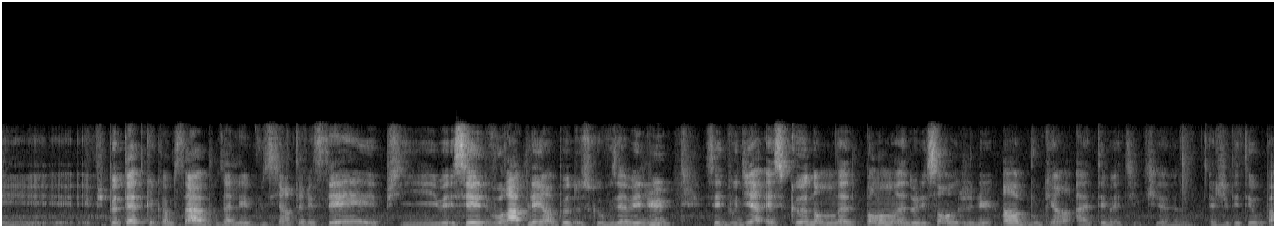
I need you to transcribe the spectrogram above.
Et, puis peut-être que comme ça, vous allez vous y intéresser et puis essayer de vous rappeler un peu de ce que vous avez lu. Essayer de vous dire, est-ce que pendant mon adolescence, j'ai lu un bouquin à thématique euh, LGBT ou pas?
